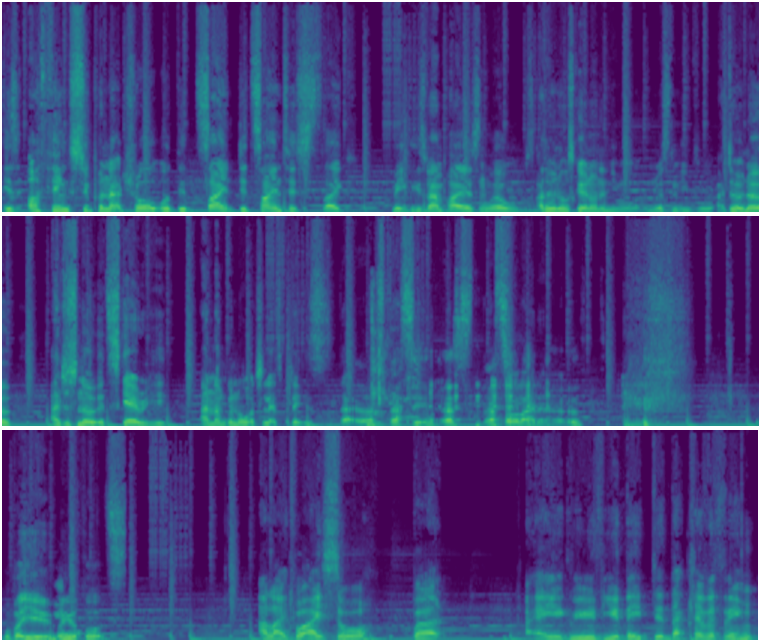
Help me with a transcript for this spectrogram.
Is are things supernatural or did science did scientists like make these vampires and werewolves? I don't know what's going on anymore in Resident Evil. I don't know. I just know it's scary, and I'm gonna watch Let's Plays. That, that's, that's it. That's that's all I know. what about you? What are your thoughts? I liked what I saw, but I agree with you. They did that clever thing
